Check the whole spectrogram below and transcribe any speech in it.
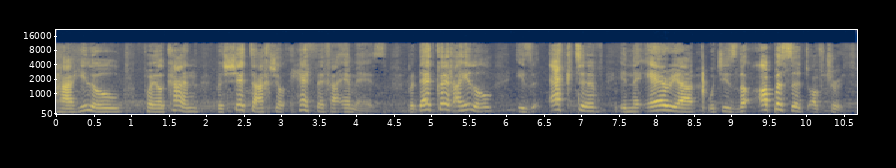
ha'hilul poel kan b'shetach shel hefech ha'emes. But that koich ha'hilul is active in the area which is the opposite of truth.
